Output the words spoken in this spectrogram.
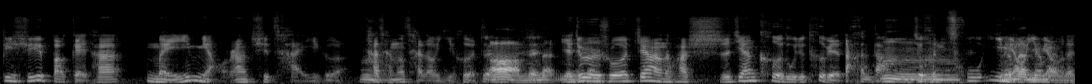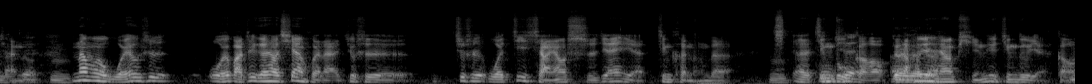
必须把给它每一秒让去踩一个，它嗯才能踩到一赫兹。对啊，明白。也就是说，这样的话，时间刻度就特别大，很大。嗯就很粗，一秒一秒的全都。嗯。那么我要是我要把这个要限回来，就是就是我既想要时间也尽可能的嗯呃精度高，对对对然后又想要频率精度也高。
